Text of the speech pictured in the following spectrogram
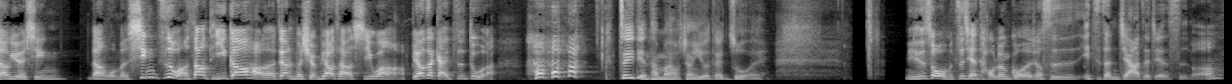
让月薪让我们薪资往上提高好了，这样你们选票才有希望啊！不要再改制度了。这一点他们好像也有在做、欸，你是说我们之前讨论过的，就是一直增加这件事吗？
